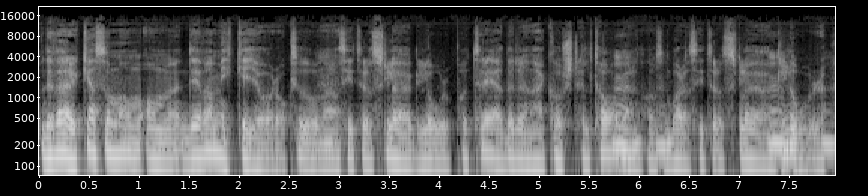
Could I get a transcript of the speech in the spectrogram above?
Och det verkar som om, om det är vad Micke gör också då när han sitter och slöglor på ett träd eller den här kursdeltagaren mm. som bara sitter och slöglor.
